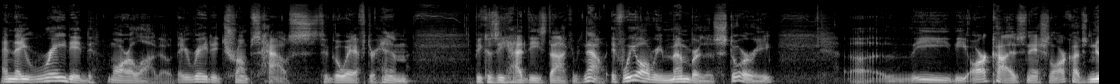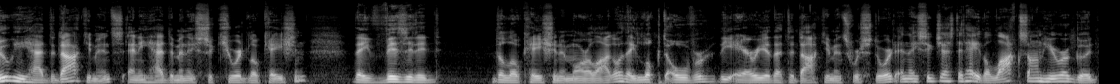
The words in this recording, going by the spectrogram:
and they raided Mar-a-Lago. They raided Trump's house to go after him because he had these documents. Now, if we all remember the story. Uh, the the archives, National Archives, knew he had the documents and he had them in a secured location. They visited the location in Mar-a-Lago. They looked over the area that the documents were stored and they suggested, hey, the locks on here are good,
